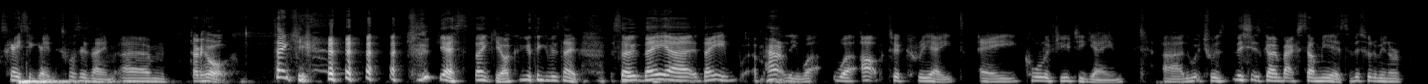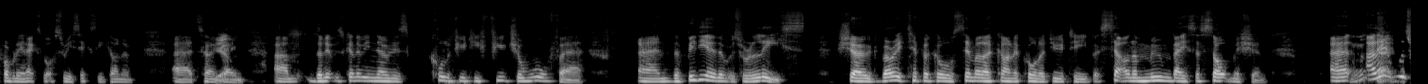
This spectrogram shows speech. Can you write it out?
Skating games. What's his name? Um Tony Hawk. Thank you. yes, thank you. I couldn't think of his name. So they uh, they apparently were, were up to create a Call of Duty game, uh, which was this is going back some years. So this would have been a, probably an Xbox 360 kind of uh, turn Yeah. game. Um, that it was going to be known as Call of Duty Future Warfare, and the video that was released showed very typical, similar kind of Call of Duty, but set on a moon-based assault mission. Uh, And it was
